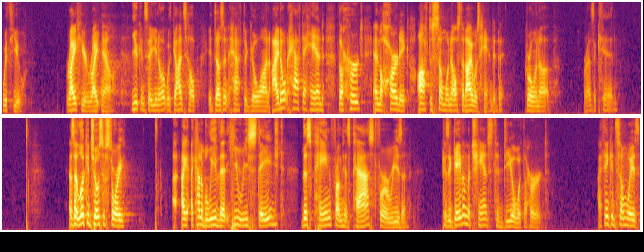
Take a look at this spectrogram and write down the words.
with you right here, right now. You can say, you know what, with God's help, it doesn't have to go on. I don't have to hand the hurt and the heartache off to someone else that I was handed growing up or as a kid. As I look at Joseph's story, I, I kind of believe that he restaged this pain from his past for a reason, because it gave him a chance to deal with the hurt. I think in some ways,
